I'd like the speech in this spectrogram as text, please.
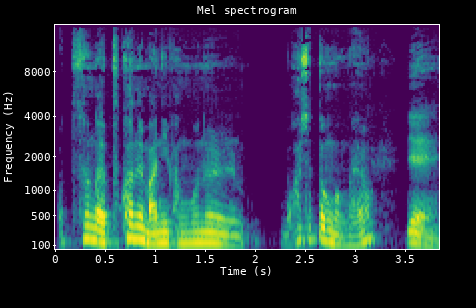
어떻던가요? 북한을 많이 방문을 뭐 하셨던 건가요? 예,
